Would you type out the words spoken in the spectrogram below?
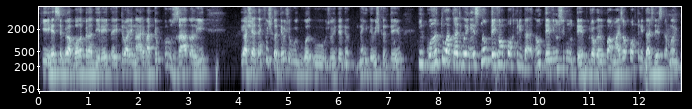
que recebeu a bola pela direita, entrou ali na área, bateu cruzado ali. Eu achei até que foi escanteio, o, juiz nem deu escanteio enquanto o Atlético Goianiense não teve uma oportunidade, não teve no segundo tempo, jogando com a mais oportunidades desse tamanho.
